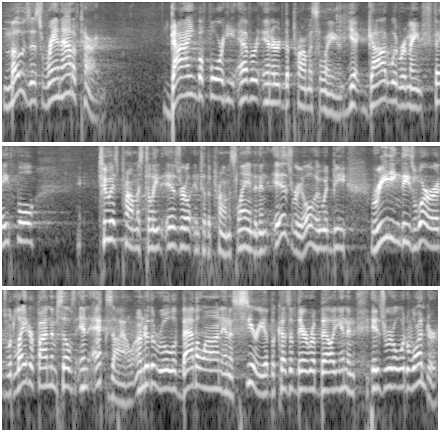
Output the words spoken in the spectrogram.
Moses ran out of time, dying before he ever entered the promised land. Yet God would remain faithful to his promise to lead Israel into the promised land. And then Israel, who would be reading these words, would later find themselves in exile under the rule of Babylon and Assyria because of their rebellion. And Israel would wonder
